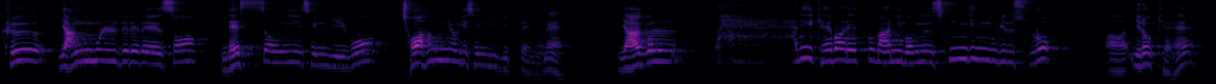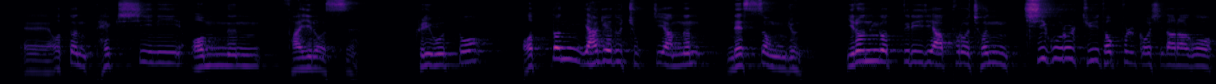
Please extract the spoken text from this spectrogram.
그 약물들에 대해서 내성이 생기고 저항력이 생기기 때문에 약을 많이 개발했고 많이 먹는 선진국일수록 어, 이렇게 어떤 백신이 없는 바이러스 그리고 또 어떤 약에도 죽지 않는 내성균. 이런 것들이 이제 앞으로 전 지구를 뒤덮을 것이다라고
